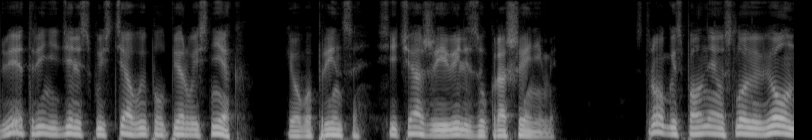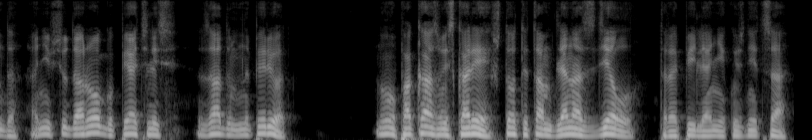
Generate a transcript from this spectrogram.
Две-три недели спустя выпал первый снег, и оба принца сейчас же явились за украшениями. Строго исполняя условия Веланда, они всю дорогу пятились задом наперед. «Ну, показывай скорее, что ты там для нас сделал», — торопили они кузнеца.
